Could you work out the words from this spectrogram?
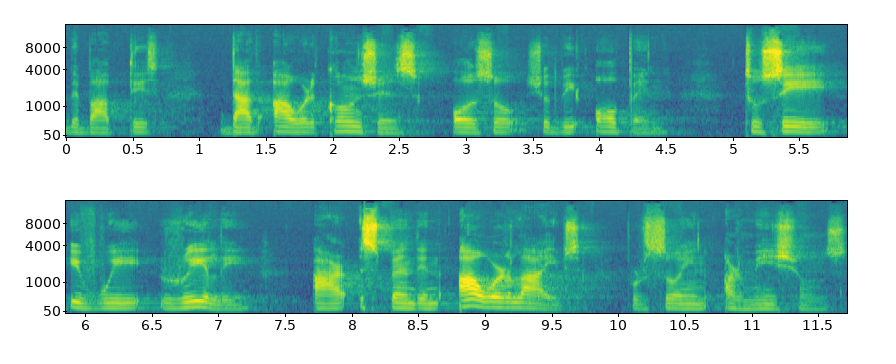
the Baptist, that our conscience also should be open to see if we really are spending our lives pursuing our missions.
